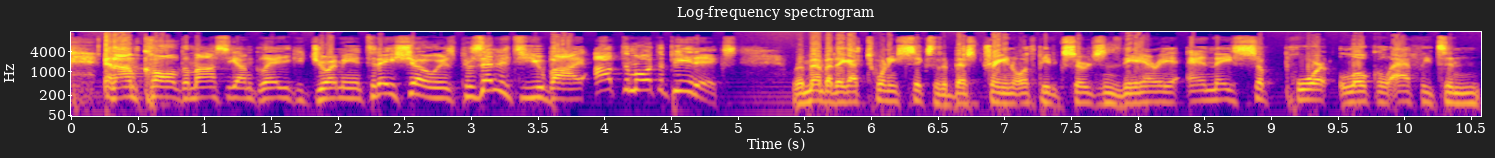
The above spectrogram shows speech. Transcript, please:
And I'm Karl DeMasi. I'm glad you could join me. And today's show is presented to you by Optim Orthopedics. Remember, they got 26 of the best trained orthopedic surgeons in the area, and they support local athletes in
